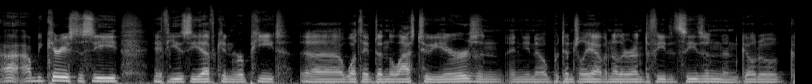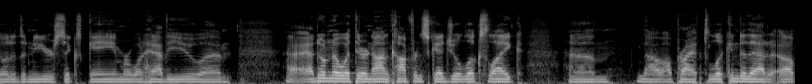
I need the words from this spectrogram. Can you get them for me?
I'll be curious to see if UCF can repeat uh, what they've done the last two years, and, and you know potentially have another undefeated season and go to go to the New Year's Six game or what have you. Um, I don't know what their non-conference schedule looks like. Um, now I'll probably have to look into that. Uh,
